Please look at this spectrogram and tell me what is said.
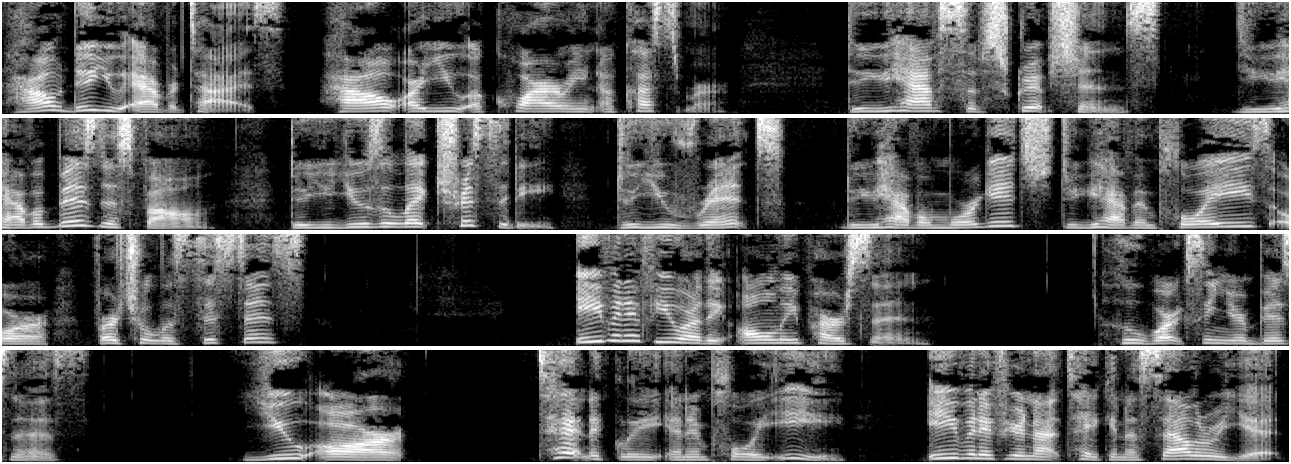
How do you advertise? How are you acquiring a customer? Do you have subscriptions? Do you have a business phone? Do you use electricity? Do you rent? Do you have a mortgage? Do you have employees or virtual assistants? Even if you are the only person who works in your business, you are technically an employee, even if you're not taking a salary yet.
